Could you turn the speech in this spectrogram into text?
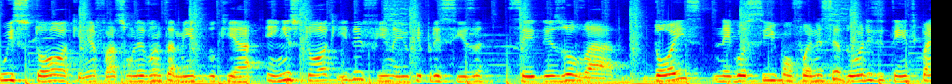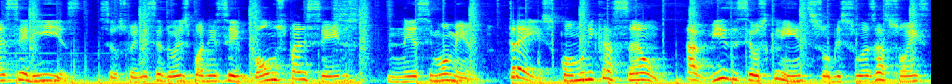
o estoque, né? Faça um levantamento do que há em estoque e defina o que precisa ser desovado. Dois, negocie com fornecedores e tente parcerias. Seus fornecedores podem ser bons parceiros nesse momento. 3. Comunicação. Avise seus clientes sobre suas ações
